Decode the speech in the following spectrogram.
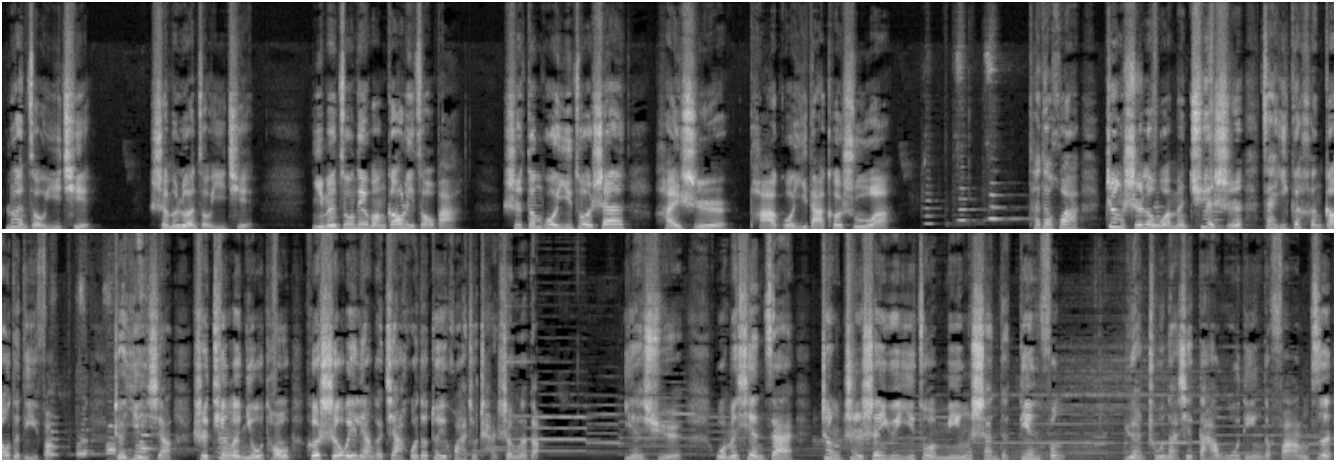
乱走一气，什么乱走一气？你们总得往高里走吧？是登过一座山，还是爬过一大棵树啊？他的话证实了我们确实在一个很高的地方。这印象是听了牛头和蛇尾两个家伙的对话就产生了的。也许我们现在正置身于一座名山的巅峰。远处那些大屋顶的房子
